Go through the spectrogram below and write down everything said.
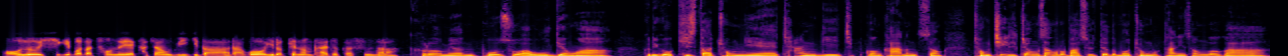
어느 시기보다 전후에 가장 위기다라고 이렇게는 봐야 될 것 같습니다. 그러면 보수와 우경화, 그리고 기시다 총리의 장기 집권 가능성, 정치 일정상으로 봤을 때도 뭐 전국 단위 선거가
